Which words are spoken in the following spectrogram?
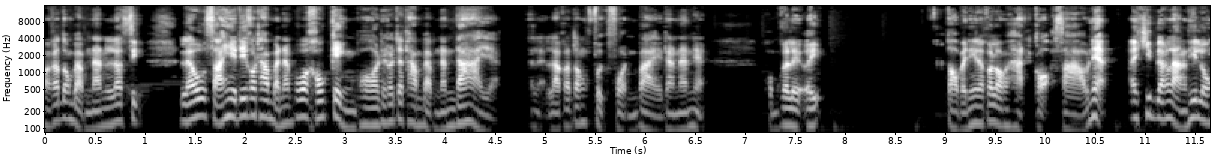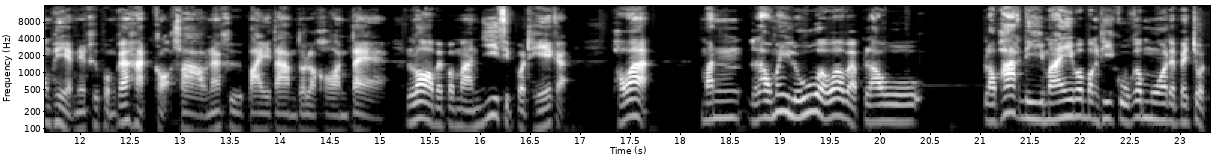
มันก็ต้องแบบนั้น แล้วสิ แล้วสาเหตุที่เขาทำแบบนั้นเพราะว่าเขาเก่งพอที่เขาจะทำแบบนั้นได้อะนั่นแหละ เราก็ต้องฝึกฝนไป ดังนั้นเนี่ย ผมก็เลย เอ้ย ต่อไปนี้เราก็ลองหัดเกาะซาวเนี่ยไอคลิปหลังๆที่ลงเพจเนี่ยคือผมก็หัดเกาะซาวนะคือไปตามตัวละครแต่ล่อไปประมาณ 20 กว่าเทคอะเพราะว่ามันเราไม่รู้อะว่าแบบเราเราภาคดีไหมเพราะบางทีกูก็มัวแต่ไปจด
